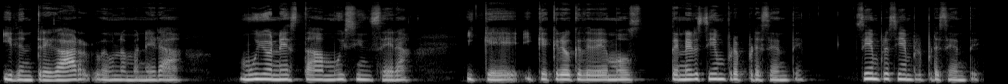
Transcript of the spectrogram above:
y de entregar de una manera muy honesta, muy sincera y que, y que creo que debemos tener siempre presente, siempre, siempre presente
